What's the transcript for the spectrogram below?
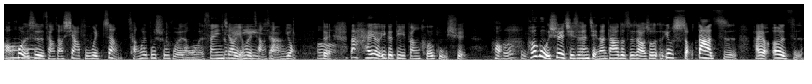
哦，或者是常常下腹会胀、肠胃不舒服的人，我们三阴交也会常常用。嗯对，那还有一个地方合谷穴，好合谷穴其实很简单，大家都知道，说用手大指还有二指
